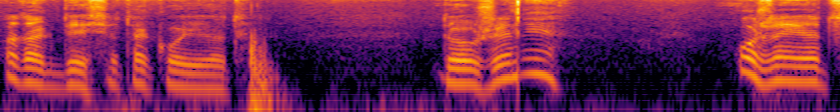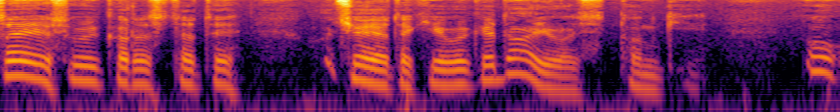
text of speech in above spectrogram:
Отак десь отакої от довжини. Можна і оце використати. Хоча я такі викидаю ось тонкі. Ну,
